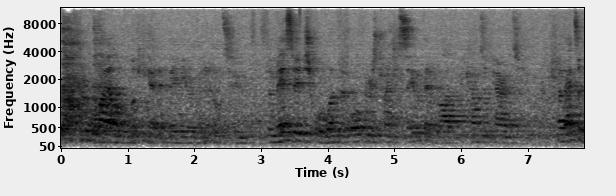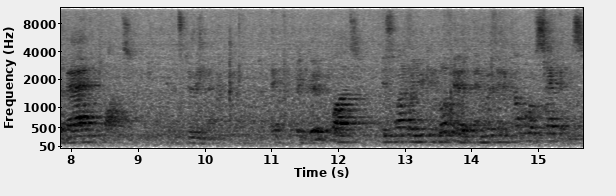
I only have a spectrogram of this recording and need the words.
after a while looking at it, maybe a minute or two, the message or what the author is trying to say with that graph becomes apparent to you. Now that's a bad plot if it's doing that. A, good plot is one where you can look at it and within a couple of seconds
